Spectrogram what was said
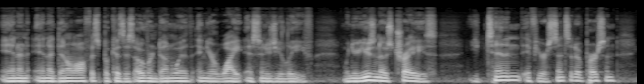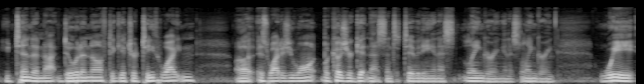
in an in a dental office because it's over and done with and you're white as soon as you leave. When you're using those trays, you tend if you're a sensitive person, you tend to not do it enough to get your teeth whitened uh, as white as you want because you're getting that sensitivity and it's lingering and it's lingering. We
